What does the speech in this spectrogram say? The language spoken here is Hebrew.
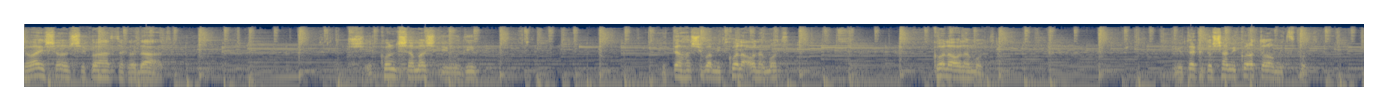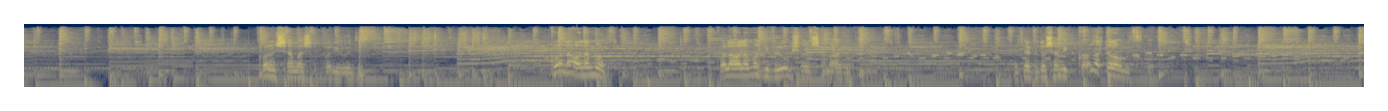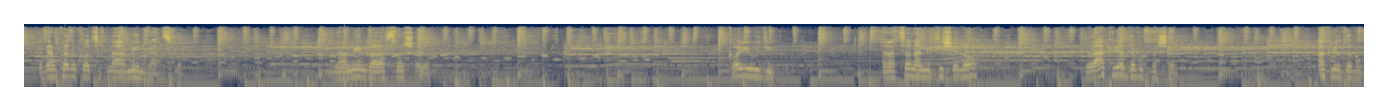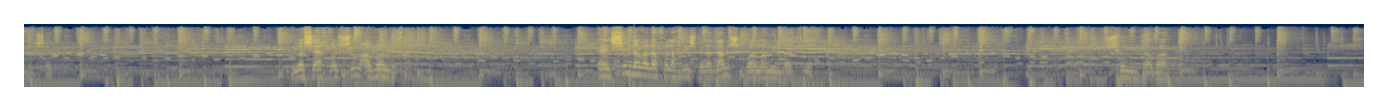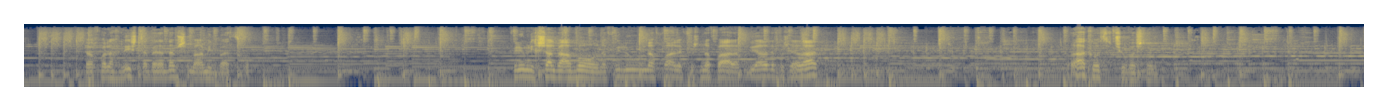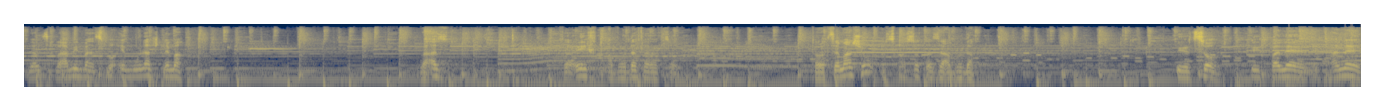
דבר ראשון שכל אחד צריך לדעת, שכל נשמה של יהודי יותר חשובה מכל העולמות, כל העולמות, יותר קדושה מכל התורה ומצוות. כל נשמה של כל יהודי. כל העולמות, כל העולמות נבראו בשביל הנשמה הזאת. יותר קדושה מכל התורה ומצוות. אדם קודם כל צריך להאמין בעצמו, להאמין ברצון שלו. כל יהודי, הרצון האמיתי שלו זה רק להיות דבוק בשם. רק להיות דבוק בשם. לא שייך לו שום עוון בכלל. אין שום דבר לא יכול להחליש בן אדם שכבר מאמין בעצמו. שום דבר. לא יכול להחליש את הבן אדם שמאמין בעצמו. אפילו אם נכשל בעוון, אפילו נפל איפה שנפל, אפילו ירד איפה שירד, רק רוצה תשובה שלמה. אדם צריך להאמין בעצמו אמונה שלמה. ואז צריך עבודת הרצון. אתה רוצה משהו? אז צריך לעשות על זה עבודה. לרצות, להתפלל, להתחנן,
